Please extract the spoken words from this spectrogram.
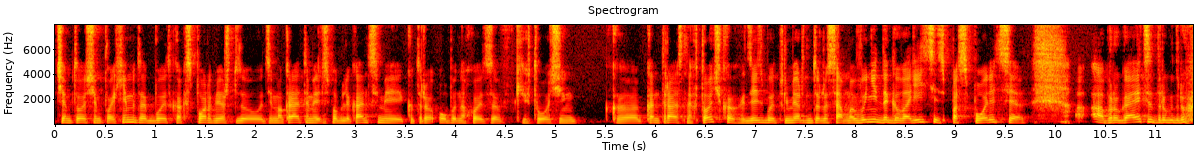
чем-то очень плохим. Это будет как спор между демократами и республиканцами, которые оба находятся в каких-то очень контрастных точках. Здесь будет примерно то же самое. Вы не договоритесь, поспорите, обругаете друг друга,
